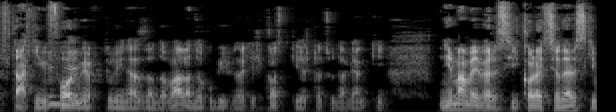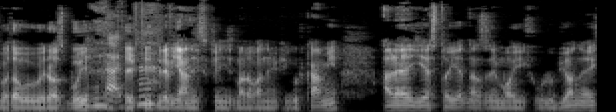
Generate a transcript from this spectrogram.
w takiej mhm. formie, w której nas zadowala. Dokupiliśmy jakieś kostki, jeszcze cudawianki nie mamy wersji kolekcjonerskiej, bo to były rozbój tak. tej, w tej drewnianej skrzyni z malowanymi figurkami, ale jest to jedna z moich ulubionych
